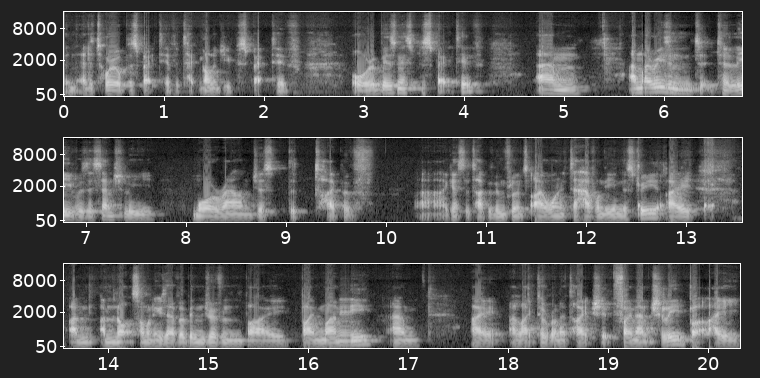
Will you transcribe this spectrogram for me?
an editorial perspective, a technology perspective, or a business perspective. Um, and my reason to, to, leave was essentially more around just the type of, uh, I guess, the type of influence I wanted to have on the industry. I, I'm, I'm not someone who's ever been driven by by money. Um, I, I like to run a tight ship financially, but I,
